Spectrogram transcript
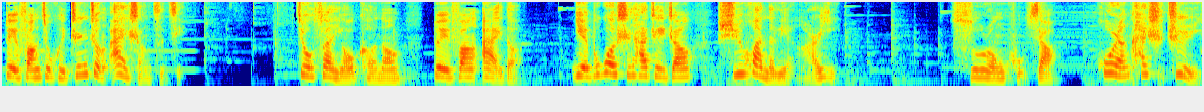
对方就会真正爱上自己？就算有可能，对方爱的也不过是他这张虚幻的脸而已。苏荣苦笑，忽然开始质疑。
